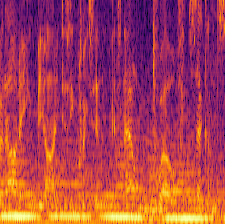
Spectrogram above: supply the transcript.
Granani behind is increasing. It's now 12 seconds.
